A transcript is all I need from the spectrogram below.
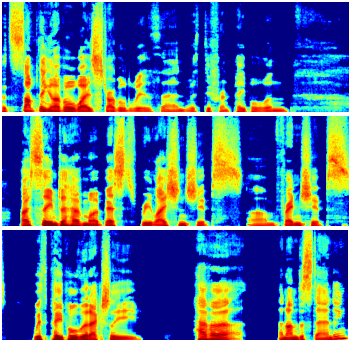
It's something i've always struggled with and with different people and i seem to have my best relationships um, friendships with people that actually have a an understanding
